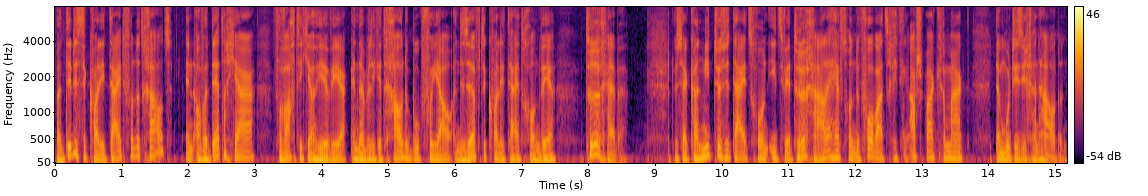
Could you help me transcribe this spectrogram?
Maar dit is de kwaliteit van het goud. En over 30 jaar verwacht ik jou hier weer. En dan wil ik het gouden boek voor jou en dezelfde kwaliteit gewoon weer terug hebben. Dus hij kan niet tussentijds gewoon iets weer terughalen. Hij heeft gewoon de voorwaarts richting afspraak gemaakt. Dan moet hij zich gaan houden.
